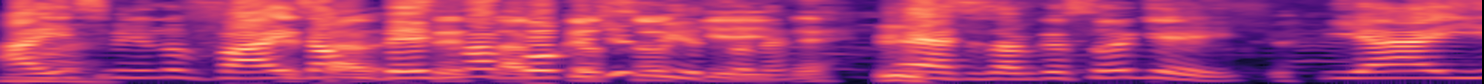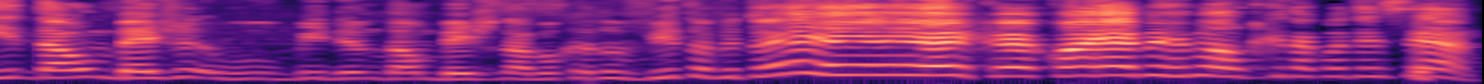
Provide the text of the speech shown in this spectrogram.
Aí Ai. esse menino vai Cê dar sabe- um beijo na boca de Vitor, gay, né? né? É, você sabe que eu sou gay. E aí dá um beijo, o menino dá um beijo na boca do Vitor, Vitor, ei, ei, ei, ei, qual é, meu irmão? O que, que tá acontecendo?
